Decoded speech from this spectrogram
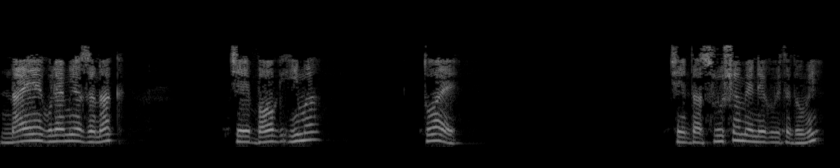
най-големия знак, че Бог има, това е, че да слушаме Неговите думи,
